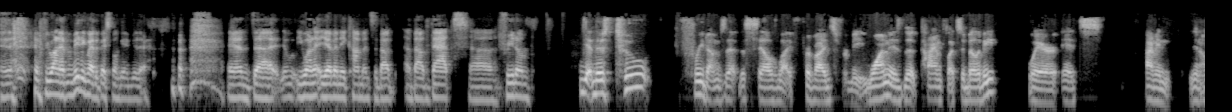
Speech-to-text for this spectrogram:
And if you want to have a meeting by the baseball game, you're there. and uh, you want to, you have any comments about about that uh, freedom? Yeah, there's two freedoms that the sales life provides for me. One is the time flexibility, where it's, I mean, you know,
